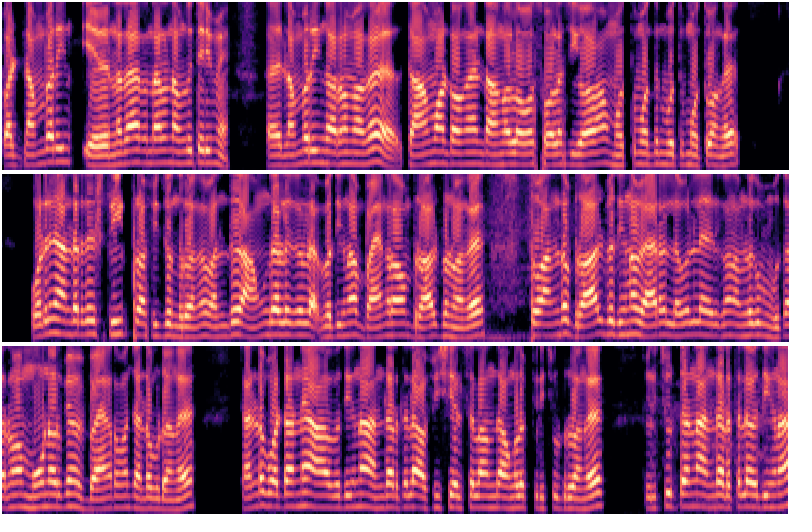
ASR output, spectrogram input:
பட் நம்பரிங் என்னதான் இருந்தாலும் நம்மளுக்கு தெரியுமே. நம்பரிங் காரணமாக டாமாட்டோங்க டாங்கலோவா சோலசிகா மொத்து மொத்துன்னு மொத்து மொத்துவாங்க. உடனே அந்த இடத்துல ஸ்ட்ரீட் ப்ராஃபிட்ஸ் வந்துடுவாங்க வந்து அவங்களுக்கு பார்த்தீங்கன்னா பயங்கரமாக ப்ரால் பண்ணுவாங்க. ஸோ அந்த ப்ரால் பார்த்தீங்கன்னா வேறு லெவலில் இருக்கும். நம்மளுக்கு உதாரணமாக மூணு பேருமே பயங்கரமாக சண்டை போடுவாங்க. சண்டை போட்டோடனே பார்த்தீங்கன்னா அந்த இடத்துல அஃபிஷியல்ஸ் எல்லாம் வந்து அவங்கள பிரித்து விட்ருவாங்க பிரித்து விட்டோன்னா அந்த இடத்துல பார்த்தீங்கன்னா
